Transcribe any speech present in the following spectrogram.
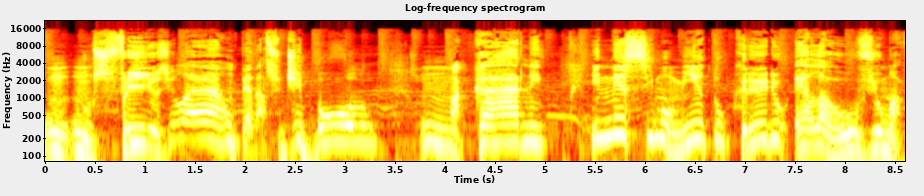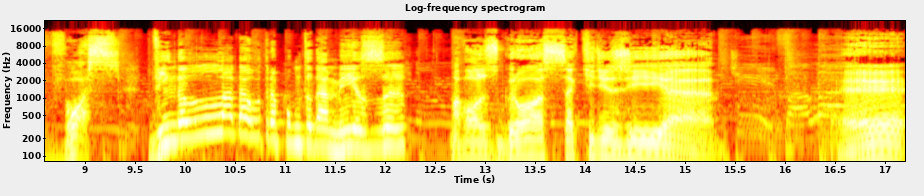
um, uns frios de lá, um pedaço de bolo, uma carne. E nesse momento, o crânio, ela ouve uma voz vinda lá da outra ponta da mesa, uma voz grossa que dizia: É,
